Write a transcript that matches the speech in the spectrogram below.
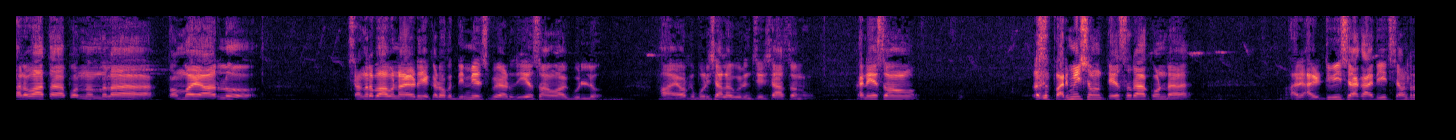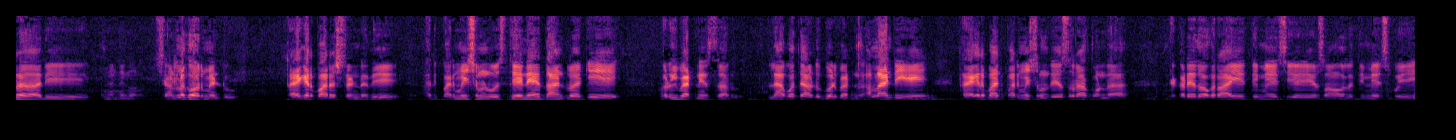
తర్వాత పంతొమ్మిది వందల తొంభై ఆరులో చంద్రబాబు నాయుడు ఇక్కడ ఒక దిమ్మేసిపోయాడు ఏ ఆ గుళ్ళో. ఆ ఎవకపూడిశాల గురించి శాసనం. కనీసం పర్మిషన్ తీసుకురాకుండా అది అటవీ శాఖ అది సెంట్రల్ అది సెంట్రల్ గవర్నమెంట్ టైగర్ ఫారెస్ట్ అండి అది. అది పర్మిషన్లు వస్తేనే దాంట్లోకి అడుగు పెట్టనిస్తారు. లేకపోతే అడుగు కూడా పెట్టను. అలాంటి టైగర్ పార్టీ పర్మిషన్లు తీసుకురాకుండా ఇక్కడ ఏదో ఒక రాయి దిమ్మేసి ఏ ఏసాంలో దిమ్మేసిపోయి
